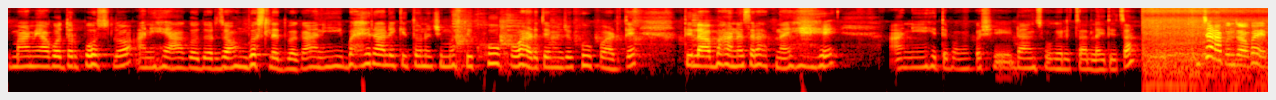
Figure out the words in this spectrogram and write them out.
तर मग आम्ही अगोदर पोहोचलो आणि हे अगोदर जाऊन बसलेत बघा. आणि बाहेर आले की तोनूची मस्ती खूप वाढते म्हणजे खूप वाढते. तिला भानच राहत नाही हे. आणि हे ते बघा कशी डान्स वगैरे चालला आहे तिचा. चल आपण जाऊ बाहेर.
